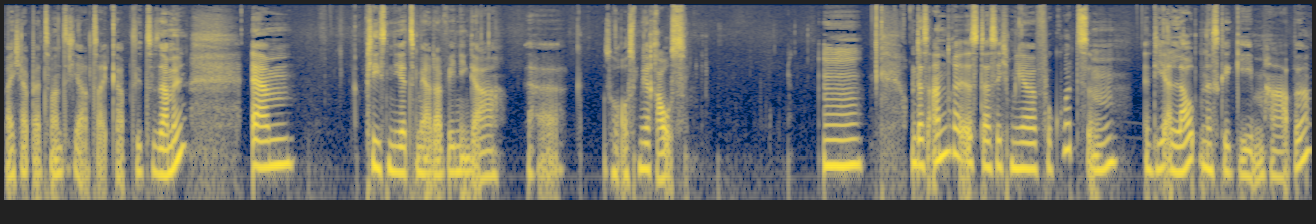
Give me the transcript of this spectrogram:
weil ich habe ja 20 Jahre Zeit gehabt, sie zu sammeln, ähm, fließen die jetzt mehr oder weniger äh, so aus mir raus. Mm. Und das andere ist, dass ich mir vor kurzem die Erlaubnis gegeben habe,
